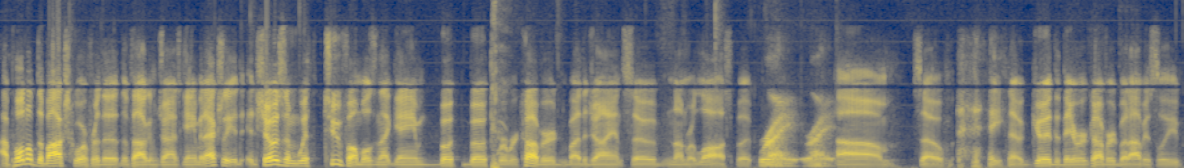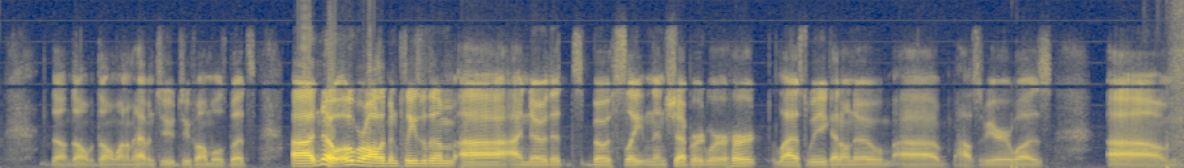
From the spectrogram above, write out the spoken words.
I pulled up the box score for the, the Falcons Giants game. It actually it, it shows them with two fumbles in that game. Both both were recovered by the Giants, so none were lost. But right, right. um, so you know, good that they recovered, but obviously don't don't don't want them having two two fumbles. But uh, no, overall I've been pleased with them. Uh, I know that both Slayton and Shepard were hurt last week. I don't know uh, how severe it was. Um,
